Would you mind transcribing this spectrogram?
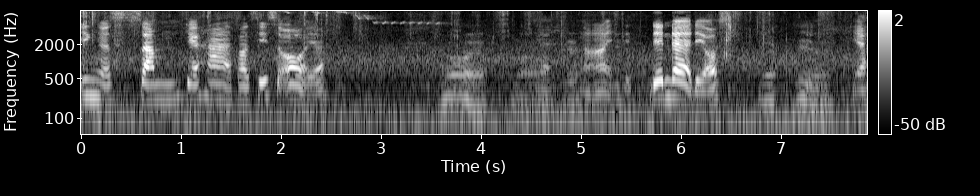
ingen som jeg har fra sidste år, ja. Nå ja. Nå, ja. ja. Nej, det- den der er det også. ja det er det. Ja.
